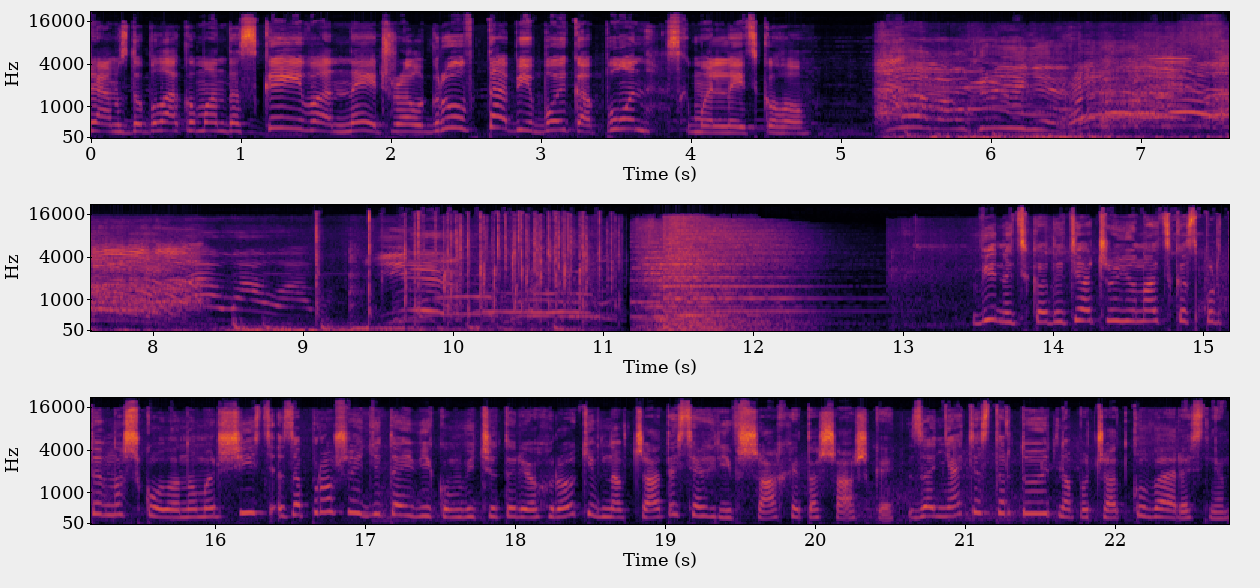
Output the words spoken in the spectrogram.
Jam здобула команда з Києва, Natural Groove та бібой Капон з Хмельницького. Слава Україні! Вінницька дитячо-юнацька спортивна школа номер 6 запрошує дітей віком від 4 років навчатися грі в шахи та шашки. Заняття стартують на початку вересня.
